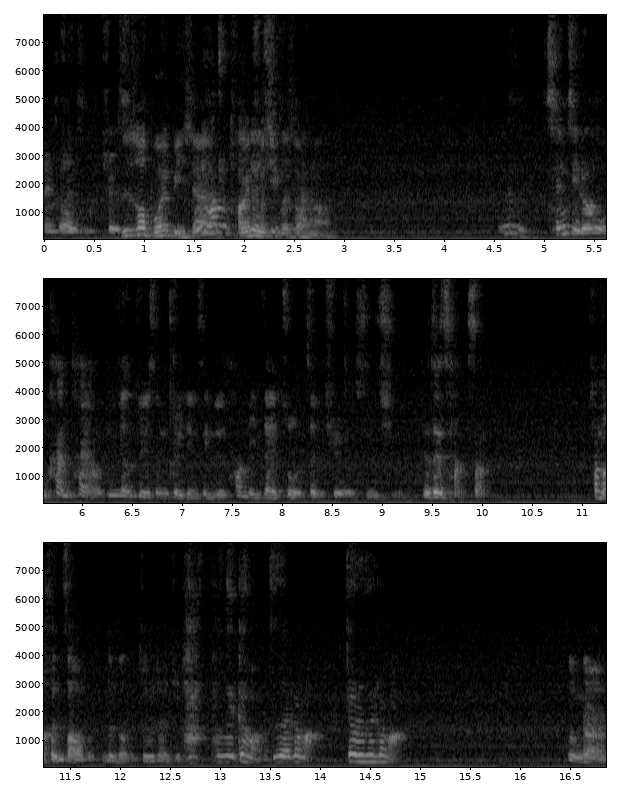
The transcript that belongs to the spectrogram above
没错确，实。只是说不会比现在不会那么轻松啊。那个前几轮我看太阳印象最深刻一件事情就是他们一直在做正确的事情，就在场上，他们很少那种就是让你觉得啊他们在干嘛，这是在干嘛，教练在干嘛，这种感觉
